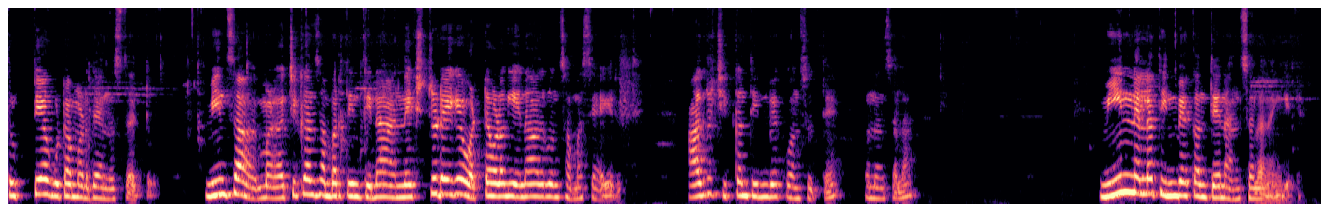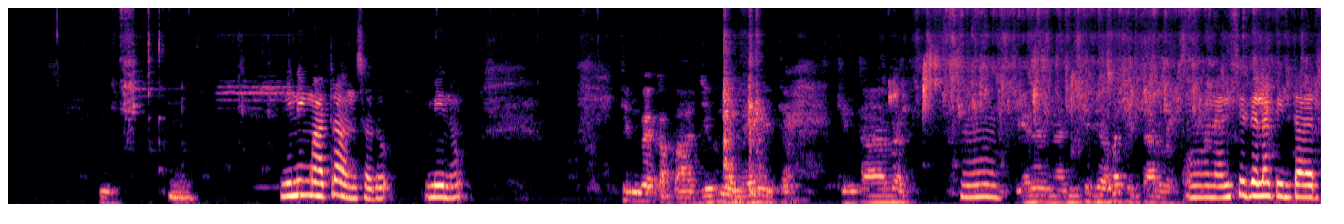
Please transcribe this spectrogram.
ತೃಪ್ತಿಯಾಗಿ ಊಟ ಮಾಡಿದೆ ಅನ್ನಿಸ್ತಾ ಇತ್ತು. ಮೀನು ಸಾ ಚಿಕನ್ ಸಾಂಬಾರು ತಿಂತೀನ? ನೆಕ್ಸ್ಟ್ ಡೇಗೆ ಹೊಟ್ಟೆ ಒಳಗೆ ಏನಾದರೂ ಒಂದು ಸಮಸ್ಯೆ ಆಗಿರುತ್ತೆ. ಆದರೂ ಚಿಕನ್ ತಿನ್ನಬೇಕು ಅನಿಸುತ್ತೆ ಒಂದೊಂದು ಸಲ ಮೀನೆಲ್ಲ ತಿನ್ಬೇಕಂತೇನು ಅನಿಸಲ್ಲ ನನಗೆ ಮೀನಿಗೆ ಹ್ಞೂ ನಿನಗೆ ಮಾತ್ರ ಅನಿಸೋದು ಮೀನು. ತಿನ್ಬೇಕಪ್ಪ ಜೀವನದಲ್ಲಿ ಏನೈತೆ ತಿಂತಾ ಇರ್ಬೇಕು. ಹ್ಞೂ ಏನೇನು ಅನಿಸಿದೆಯಲ್ಲ ತಿಂತಾ ಇರ್ಬೇಕು. ಹ್ಞೂ ನೆನೆಸಿದ್ದೆಲ್ಲ ತಿಂತಾ ಇರು.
